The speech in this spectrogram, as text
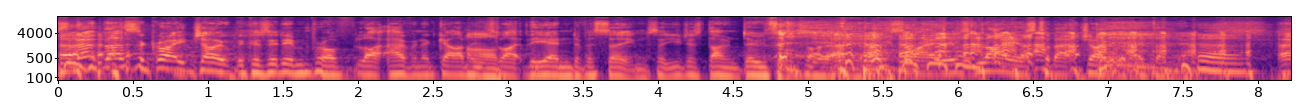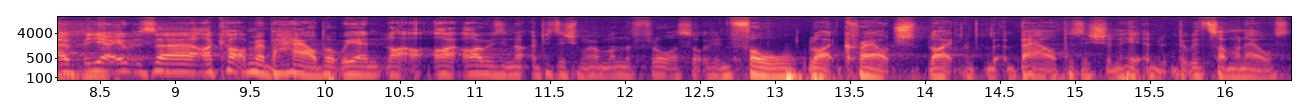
so that, that's a great joke because in improv, like having a gun Oh. is like the end of a scene. So you just don't do things like that. It's like, there's layers to that joke that they've done. Uh, but yeah, it was. Uh, I can't remember how, but we end like I, I was in a position where I'm on the floor, sort of in full like crouch, like bow position, here, but with someone else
